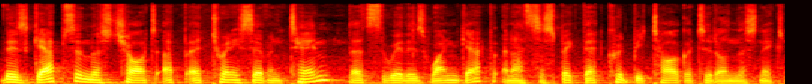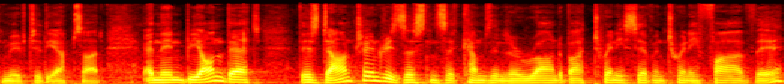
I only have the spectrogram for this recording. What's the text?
there's gaps in this chart up at 27.10. That's where there's one gap, and I suspect that could be targeted on this next move to the upside. And then beyond that, there's downtrend resistance that comes in at around about 27.25 there.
